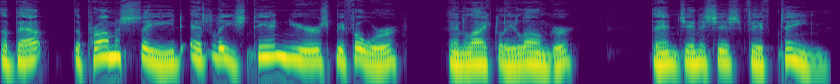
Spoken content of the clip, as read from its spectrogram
about the promised seed at least ten years before, and likely longer, than Genesis 15.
